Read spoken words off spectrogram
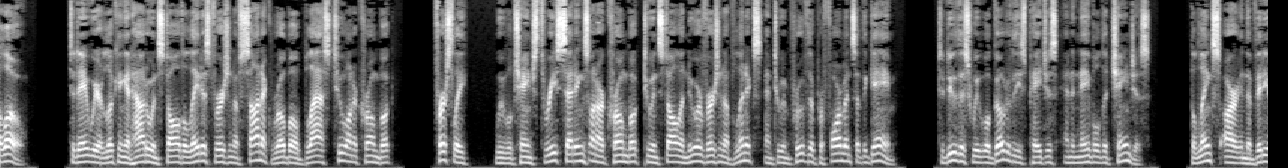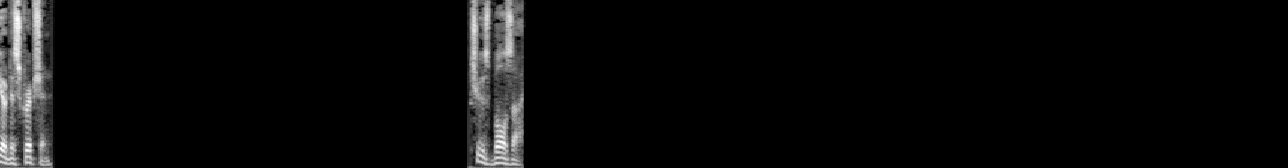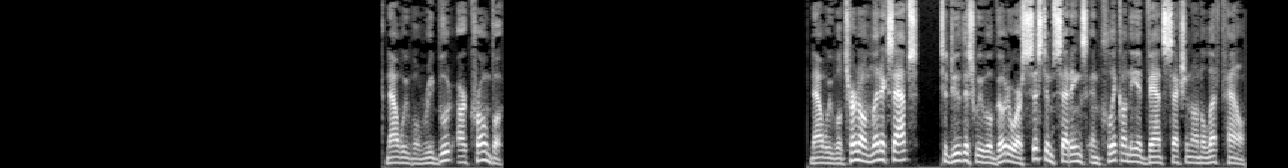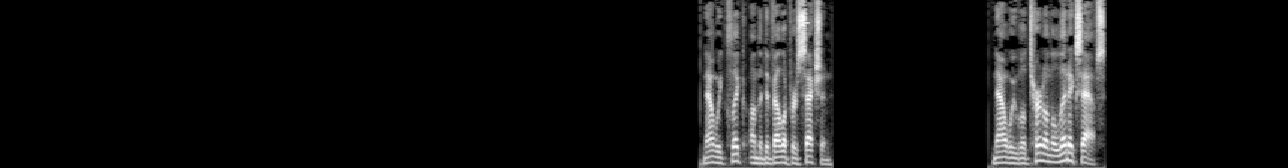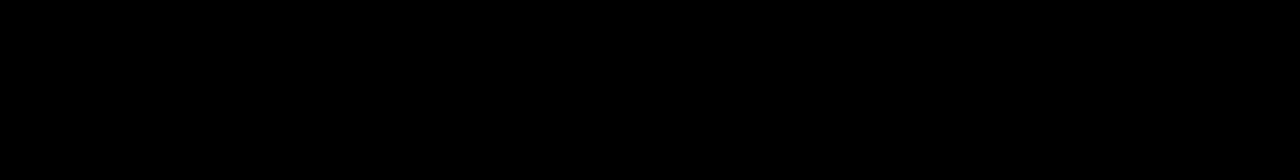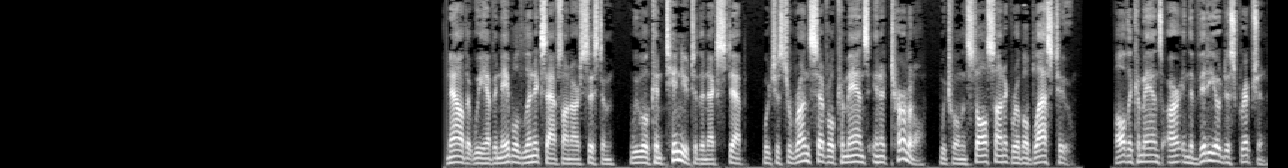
Hello. Today we are looking at how to install the latest version of Sonic Robo Blast 2 on a Chromebook. Firstly, we will change three settings on our Chromebook to install a newer version of Linux and to improve the performance of the game. To do this, we will go to these pages and enable the changes. The links are in the video description. Choose Bullseye. Now we will reboot our Chromebook. Now we will turn on Linux apps. To do this we will go to our system settings and click on the advanced section on the left panel. Now we click on the developer section. Now we will turn on the Linux apps. Now that we have enabled Linux apps on our system, we will continue to the next step, which is to run several commands in a terminal, which will install Sonic Robo Blast 2. All the commands are in the video description.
